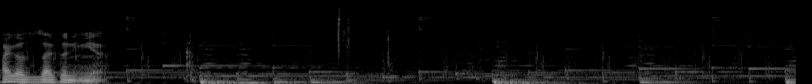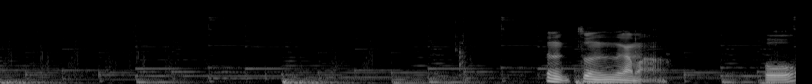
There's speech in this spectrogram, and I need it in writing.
还有一个是在这里面。这这人是干嘛？哦。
